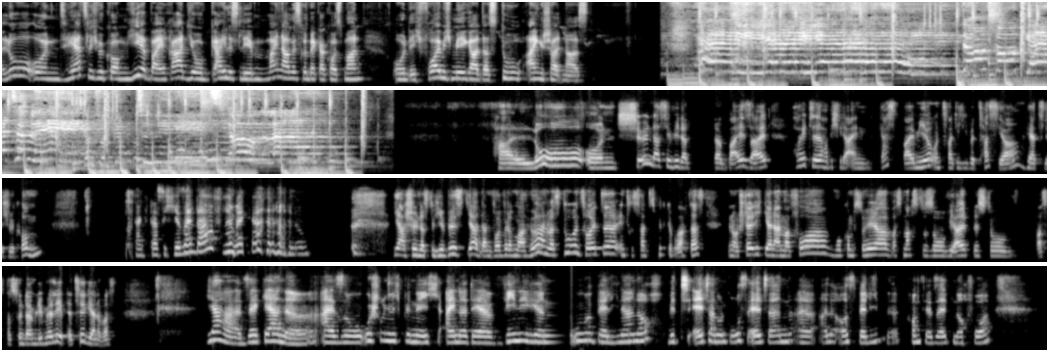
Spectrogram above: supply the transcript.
Hallo und herzlich willkommen hier bei Radio Geiles Leben. Mein Name ist Rebecca Kostmann und ich freue mich mega, dass du eingeschaltet hast. Hey, yeah, yeah. Don't forget to leave. Don't forget to leave your life. Hallo und schön, dass ihr wieder dabei seid. Heute habe ich wieder einen Gast bei mir und zwar die liebe Tasja. Herzlich willkommen. Danke, dass ich hier sein darf, Rebecca. Hallo. Ja, schön, dass du hier bist. Ja, dann wollen wir doch mal hören, was du uns heute Interessantes mitgebracht hast. Genau, stell dich gerne einmal vor. Wo kommst du her? Was machst du so? Wie alt bist du? Was hast du in deinem Leben erlebt? Erzähl gerne was. Ja, sehr gerne. Also ursprünglich bin ich eine der wenigen Ur-Berliner noch mit Eltern und Großeltern, äh, alle aus Berlin. Ne? Kommt ja selten noch vor.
